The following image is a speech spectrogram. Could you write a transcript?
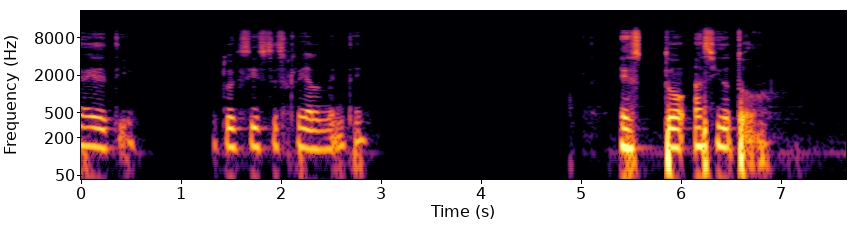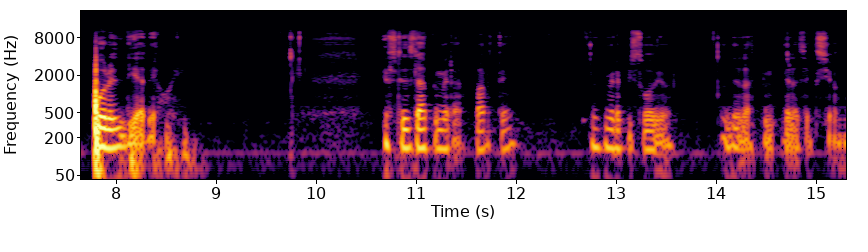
¿Qué hay de ti? ¿Tú existes realmente? Esto ha sido todo por el día de hoy. Esta es la primera parte, el primer episodio de la, de la sección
